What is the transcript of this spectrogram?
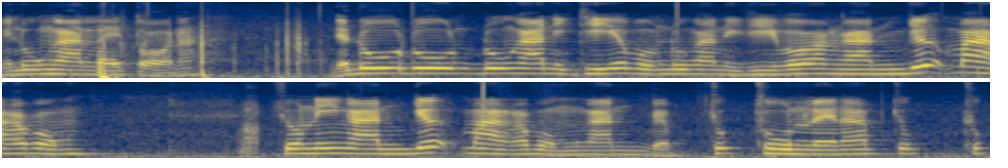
ไม่รู้งานอะไรต่อนะ เดี๋ยวดูดูดูงานอีกทีครับผมดูงานอีกที เพราะว่างานเยอะมากครับผม ช่วงนี้งานเยอะมากครับผมงานแบบชุกชูนเลยนะครับ ชุกชุก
